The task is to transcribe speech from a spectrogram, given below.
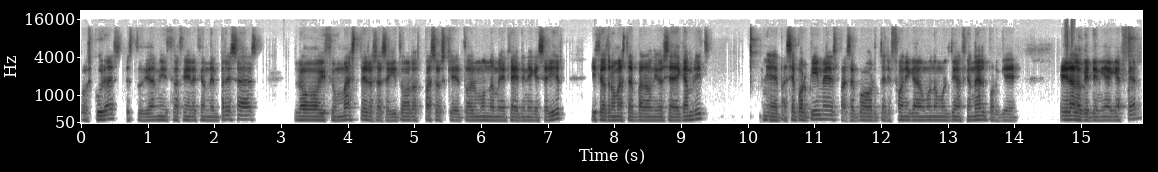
oscuras. Estudié Administración y Dirección de Empresas, luego hice un máster, o sea, seguí todos los pasos que todo el mundo me decía que tenía que seguir. Hice otro máster para la Universidad de Cambridge. Mm. Eh, pasé por pymes, pasé por Telefónica, un mundo multinacional, porque era lo que tenía que hacer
